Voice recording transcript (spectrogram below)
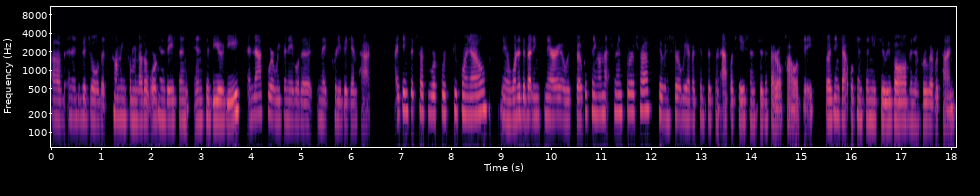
of an individual that's coming from another organization into DoD, and that's where we've been able to, to make pretty big impact. I think that Trusted Workforce 2.0, you know, one of the vetting scenario is focusing on that transfer of trust to ensure we have a consistent application to the federal policy. So I think that will continue to evolve and improve over time.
